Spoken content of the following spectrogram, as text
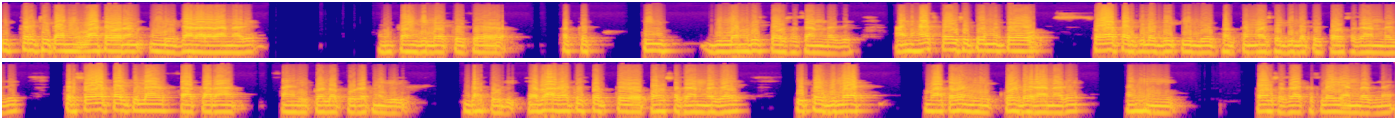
इतर ठिकाणी वातावरण म्हणजे ढगाळ राहणार आहे. आणि काही जिल्ह्यातच फक्त तीन जिल्ह्यामध्येच पावसाचा अंदाज आहे. आणि हाच पाऊस येतो मित्र सोळा तारखेला देखील फक्त महाराष्ट्र जिल्ह्यातच पावसाचा अंदाज आहे. तर सोळा तारखेला सातारा सांगली कोल्हापूर रत्नागिरी दापोली या भागातच फक्त पावसाचा अंदाज आहे. इतर जिल्ह्यात वातावरण कोरडे राहणार आहे. आणि पावसाचा कसलाही अंदाज नाही.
